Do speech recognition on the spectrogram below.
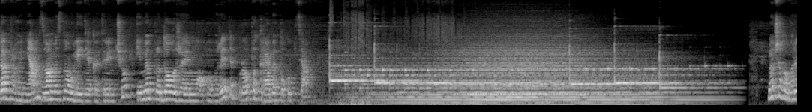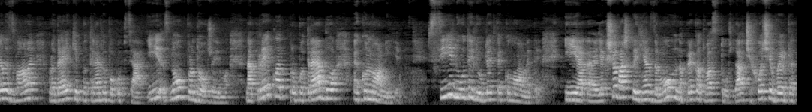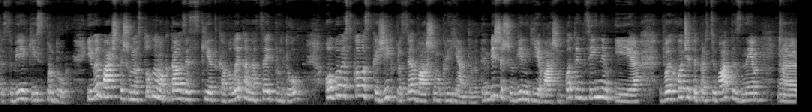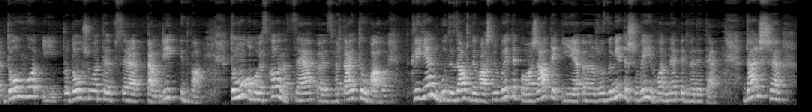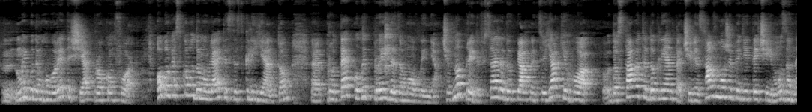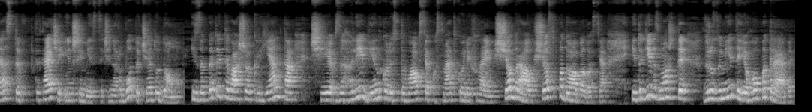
Доброго дня! З вами знову Лідія Катеринчук, і ми продовжуємо говорити про потреби покупця. Ми вже говорили з вами про деякі потреби покупця і знову продовжуємо. Наприклад, про потребу економії. Всі люди люблять економити. І е, якщо ваш клієнт замовив, наприклад, вас туш, да, чи хоче вибрати собі якийсь продукт, і ви бачите, що в наступному каталозі скидка велика на цей продукт, обов'язково скажіть про це вашому клієнтові. Тим більше, що він є вашим потенційним, і ви хочете працювати з ним е, довго і продовжувати все там рік і два. Тому обов'язково на це е, звертайте увагу. Клієнт буде завжди вас любити, поважати і е, розуміти, що ви його не підведете. Далі ми будемо говорити ще про комфорт. Обов'язково домовляйтеся з клієнтом е, про те, коли прийде замовлення, чи воно прийде в середу, в п'ятницю, як його доставити до клієнта, чи він сам зможе підійти, чи йому занести в те чи інше місце, чи на роботу, чи додому. І запитуйте вашого клієнта, чи взагалі він користувався косметикою Oriflame, що брав, що сподобалося. І тоді ви зможете зрозуміти його потреби.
